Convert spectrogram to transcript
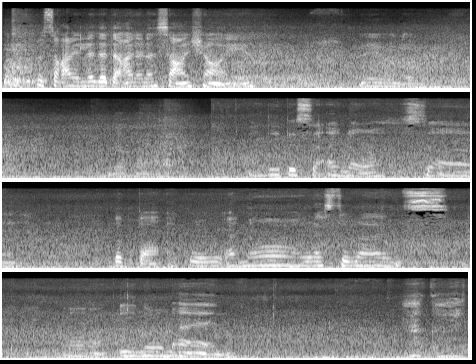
Ito sa kanila dadaanan ng sunshine. Ayun, oh. Diba? Dito sa ano, sa baba ay puro ano, restaurants, uh, inuman. Oh God.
